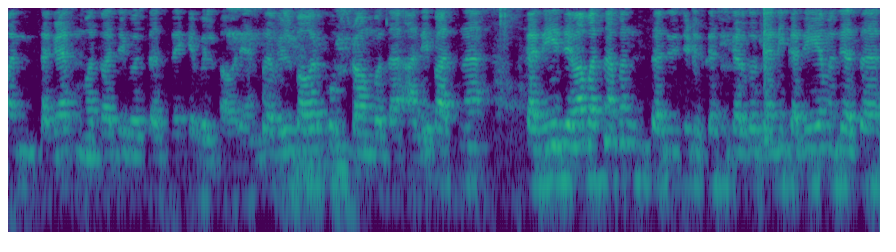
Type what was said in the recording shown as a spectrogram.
पण सगळ्यात महत्वाची गोष्ट असते की विल पॉवर यांचा विल पॉवर खूप स्ट्रॉंग होता. आधीपासनं कधी जेव्हापासून आपण सर्जरीची डिस्कशन करतो त्यांनी कधीही म्हणजे असं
